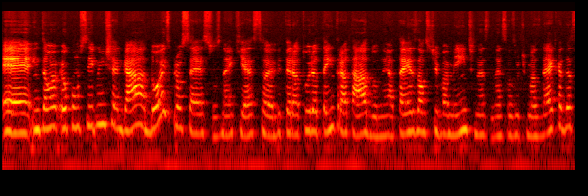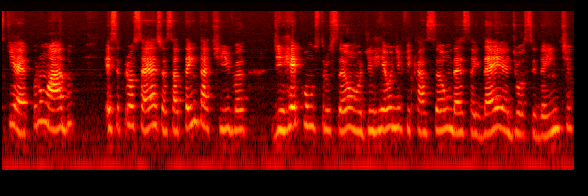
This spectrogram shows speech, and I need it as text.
É, então, eu consigo enxergar dois processos né, que essa literatura tem tratado né, até exaustivamente nessas últimas décadas, que é, por um lado, esse processo, essa tentativa de reconstrução ou de reunificação dessa ideia de Ocidente,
